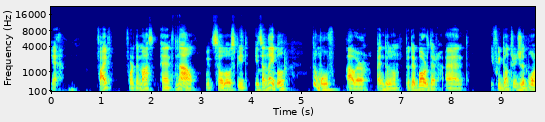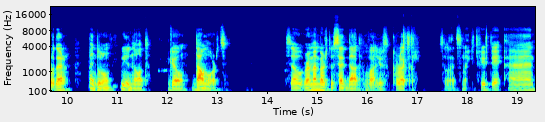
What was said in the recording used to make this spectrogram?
yeah 5 for the mass and now with so low speed it's unable to move our pendulum to the border and if we don't reach the border pendulum will not go downwards so remember to set that values correctly. So let's make it 50 and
